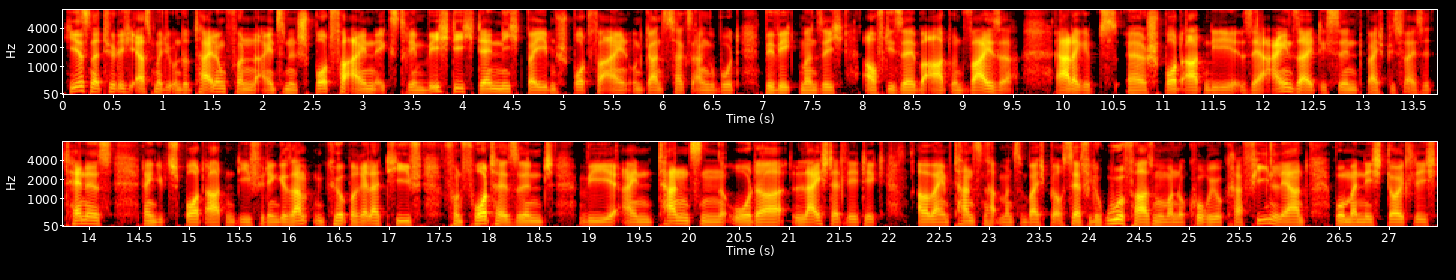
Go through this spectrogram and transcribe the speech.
Hier ist natürlich erstmal die Unterteilung von einzelnen Sportvereinen extrem wichtig, denn nicht bei jedem Sportverein und Ganztagsangebot bewegt man sich auf dieselbe Art und Weise. Ja, da gibt es äh, Sportarten, die sehr einseitig sind, beispielsweise Tennis. Dann gibt es Sportarten, die für den gesamten Körper relativ von Vorteil sind, wie ein Tanzen oder Leichtathletik. Aber beim Tanzen hat man zum Beispiel auch sehr viele Ruhephasen, wo man nur Choreografien lernt, wo man nicht deutlich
